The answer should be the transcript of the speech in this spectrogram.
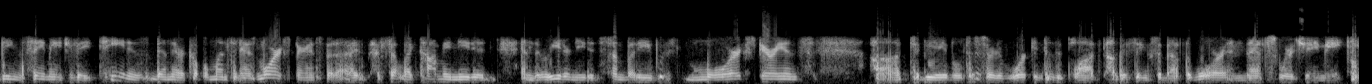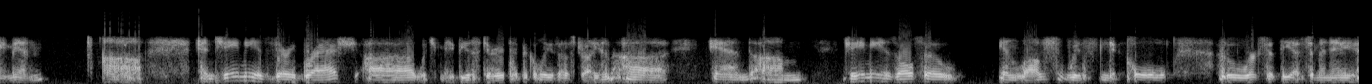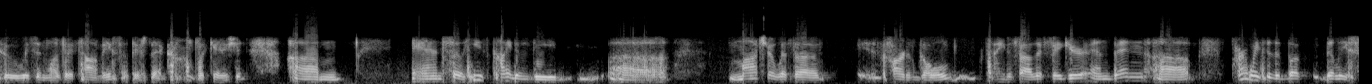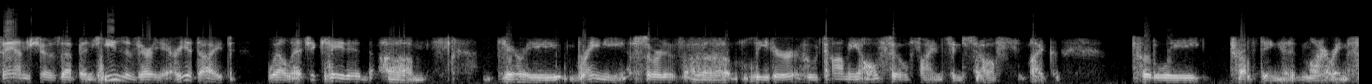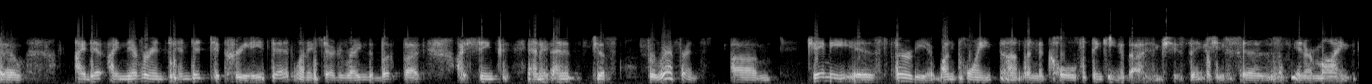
being the same age of 18 has been there a couple months and has more experience but I, I felt like tommy needed and the reader needed somebody with more experience uh, to be able to sort of work into the plot other things about the war, and that's where Jamie came in. Uh, and Jamie is very brash, uh, which may be a stereotypical he's Australian. Uh, and um, Jamie is also in love with Nicole, who works at the Estaminet, who is in love with Tommy, so there's that complication. Um, and so he's kind of the uh, macho with a heart of gold kind of father figure. And then uh, partway through the book, Billy Sand shows up, and he's a very erudite, well educated, um, very brainy sort of uh, leader who Tommy also finds himself like totally trusting and admiring. So I, de- I never intended to create that when I started writing the book, but I think, and, and just for reference, um, Jamie is 30 at one point uh, when Nicole's thinking about him. She thinks she says in her mind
